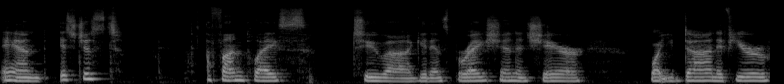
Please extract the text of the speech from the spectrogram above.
and it's just a fun place to uh, get inspiration and share what you've done. If you're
